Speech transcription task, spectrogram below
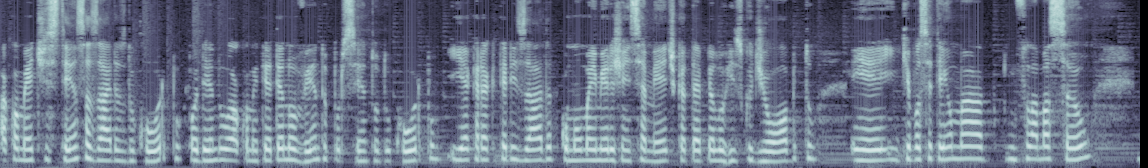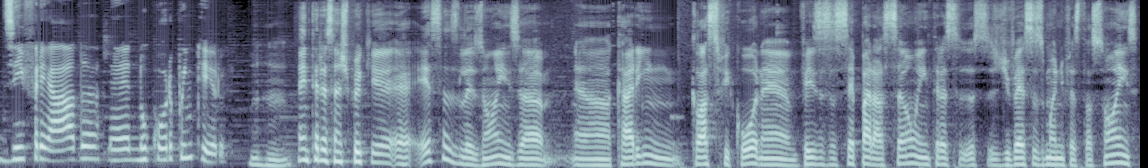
acomete extensas áreas do corpo, podendo acometer até 90% do corpo, e é caracterizada como uma emergência médica até pelo risco de óbito, em que você tem uma inflamação desenfreada né, no corpo inteiro. Uhum. É interessante porque é, essas lesões, a, a Karin classificou, né, fez essa separação entre as, as, diversas manifestações,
